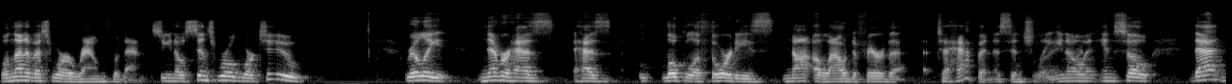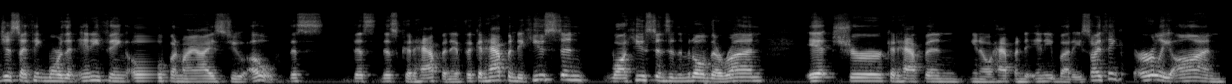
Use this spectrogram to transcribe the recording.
Well, none of us were around for that. So, you know, since World War II, really never has has local authorities not allowed the fair to to happen essentially right. you know and, and so that just I think more than anything opened my eyes to oh this this this could happen. If it could happen to Houston while Houston's in the middle of their run, it sure could happen. You know, happen to anybody. So I think early on.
